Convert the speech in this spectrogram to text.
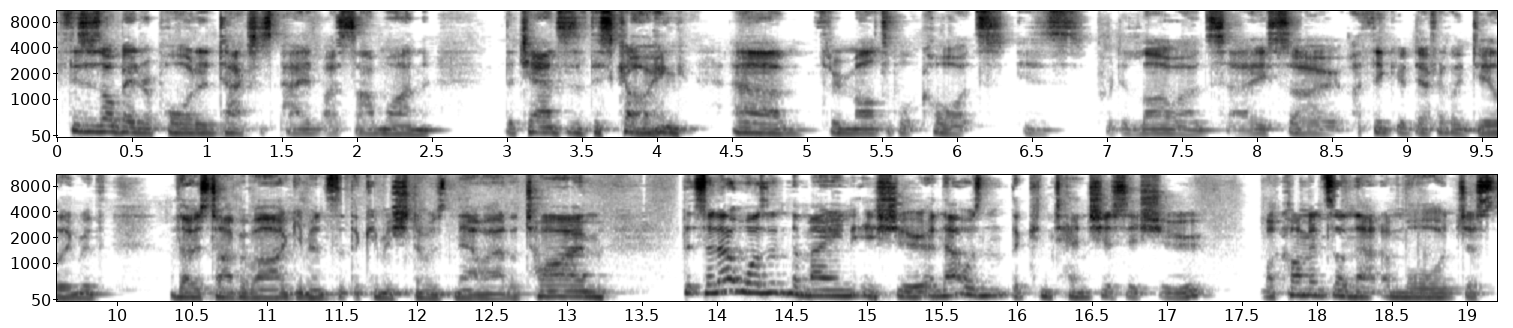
if, this has all been reported, taxes paid by someone, the chances of this going um, through multiple courts is pretty low, I'd say. So I think you're definitely dealing with those type of arguments that the commissioner was now out of time. So that wasn't the main issue, and that wasn't the contentious issue. My comments on that are more just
